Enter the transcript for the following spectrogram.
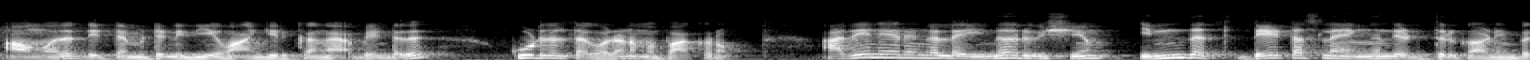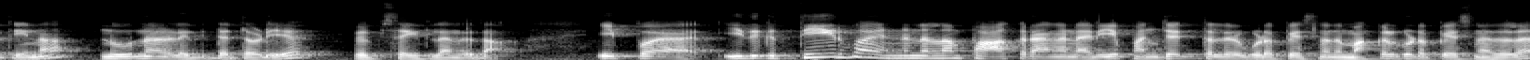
அவங்க வந்து திட்டமிட்டு நிதியை வாங்கியிருக்காங்க அப்படின்றது கூடுதல் தகவலை நம்ம பார்க்குறோம் அதே நேரங்களில் இன்னொரு விஷயம் இந்த டேட்டாஸ்லாம் எங்கேருந்து எடுத்திருக்கோம் அப்படின்னு பார்த்தீங்கன்னா நூறு நாள் வேலை திட்டத்தோடைய வெப்சைட்லேருந்து தான் இப்போ இதுக்கு தீர்வாக என்னென்னலாம் பார்க்குறாங்க நிறைய பஞ்சாயத்து தலைவர் கூட பேசினது மக்கள் கூட பேசினதில்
